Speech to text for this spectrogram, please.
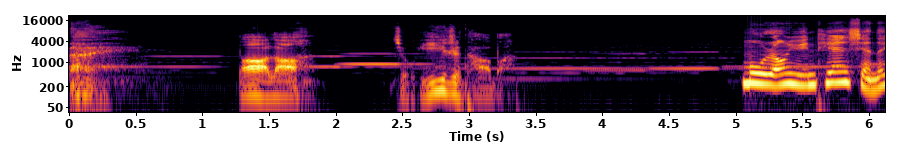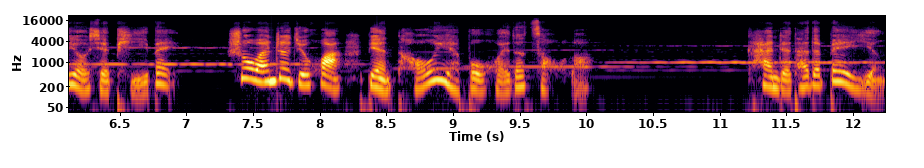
哎，罢了，就依着他吧。慕容云天显得有些疲惫。说完这句话，便头也不回的走了。看着他的背影，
